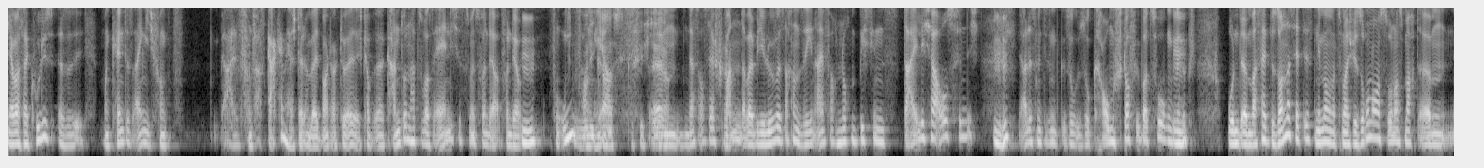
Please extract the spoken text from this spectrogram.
Ja, was halt cool ist, also man kennt es eigentlich von, ja, von fast gar keinem Hersteller im Weltmarkt aktuell. Ich glaube, äh, Canton hat sowas ähnliches, zumindest von der, von der, vom Umfang die her. Ähm, Das ist auch sehr spannend, aber die Löwe-Sachen sehen einfach noch ein bisschen stylischer aus, finde ich. Mhm. Ja, alles mit diesem so, so grauem Stoff überzogen, sehr hübsch. Und ähm, was halt besonders jetzt ist, nehmen wir mal zum Beispiel Sonos. Sonos macht ähm,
